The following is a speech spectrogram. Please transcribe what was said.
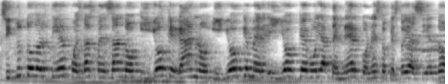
Si tú todo el tiempo estás pensando, ¿y yo qué gano? ¿Y yo qué, y yo qué voy a tener con esto que estoy haciendo?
